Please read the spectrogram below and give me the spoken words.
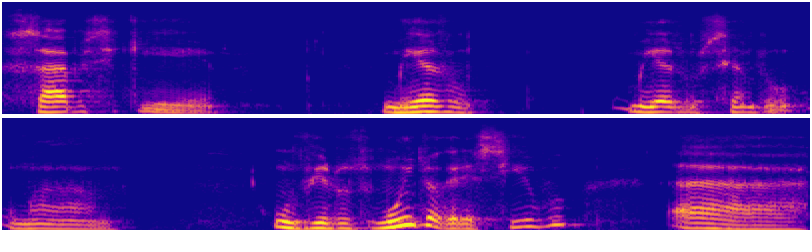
sabe-se que, mesmo, mesmo sendo uma, um vírus muito agressivo, ah,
